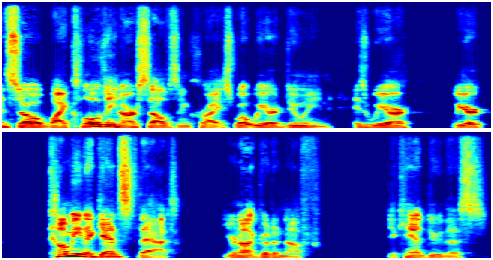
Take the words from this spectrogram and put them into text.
And so by clothing ourselves in Christ, what we are doing is we are we are coming against that. You're not good enough. You can't do this.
